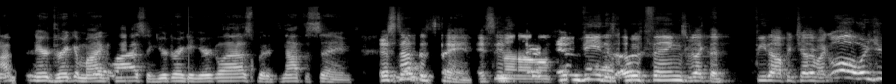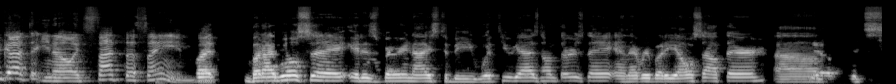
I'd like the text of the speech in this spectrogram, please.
I'm sitting here drinking my glass and you're drinking your glass, but it's not the same. It's not the same. It's, it's no. envy. There's other things. We like to feed off each other. I'm like, oh, what did you got there? You know, it's not the same. But but I will say it is very nice to be with you guys on Thursday and everybody else out there. Um, Yeah. it's,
